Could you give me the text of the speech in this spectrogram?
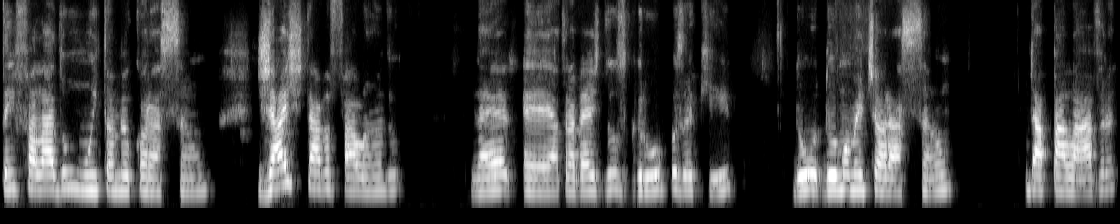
tem falado muito ao meu coração. Já estava falando, né, é, através dos grupos aqui, do, do momento de oração, da palavra.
